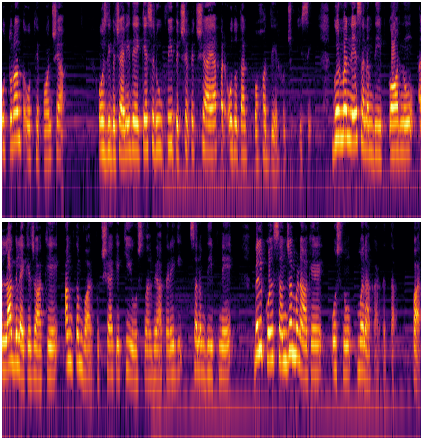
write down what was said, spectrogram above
ਉਹ ਤੁਰੰਤ ਉੱਥੇ ਪਹੁੰਚਿਆ। ਉਸ ਦੀ ਬੇਚੈਨੀ ਦੇਖ ਕੇ ਸਰੂਪ ਵੀ ਪਿੱਛੇ ਪਿੱਛੇ ਆਇਆ, ਪਰ ਉਦੋਂ ਤੱਕ ਬਹੁਤ ਦੇਰ ਹੋ ਚੁੱਕੀ ਸੀ। ਗੁਰਮਨ ਨੇ ਸਨਮਦੀਪ ਕੌਰ ਨੂੰ ਅਲੱਗ ਲੈ ਕੇ ਜਾ ਕੇ ਅੰਤਮ ਵਾਰ ਪੁੱਛਿਆ ਕਿ ਕੀ ਉਸ ਨਾਲ ਵਿਆਹ ਕਰੇਗੀ। ਸਨਮਦੀਪ ਨੇ ਬਿਲਕੁਲ ਸੰਜਮ ਬਣਾ ਕੇ ਉਸ ਨੂੰ ਮਨਾ ਕਰ ਦਿੱਤਾ। ਪਰ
